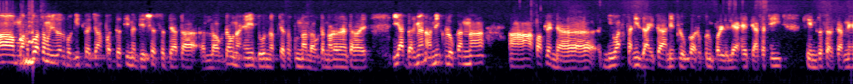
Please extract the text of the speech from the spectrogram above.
महत्वाचं म्हणजे जर बघितलं ज्या पद्धतीनं देशात सध्या आता लॉकडाऊन आहे दोन हप्त्याचा पुन्हा लॉकडाऊन वाढवण्यात आला आहे या दरम्यान अनेक लोकांना आपापल्या निवासस्थानी जायचं अनेक लोक अडकून पडलेले आहेत. त्यासाठी केंद्र सरकारने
